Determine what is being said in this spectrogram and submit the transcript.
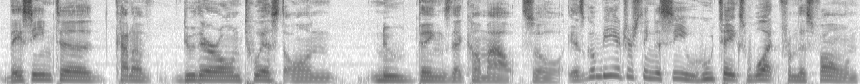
they seem to kind of do their own twist on new things that come out. So it's going to be interesting to see who takes what from this phone,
